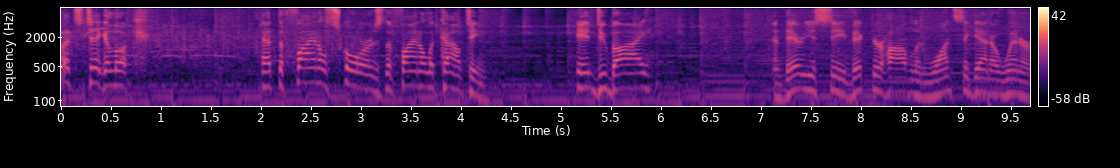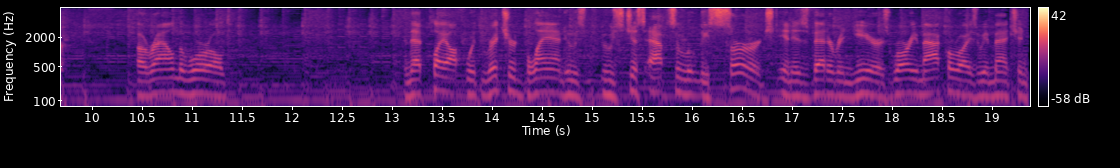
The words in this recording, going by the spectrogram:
Let's take a look at the final scores, the final accounting in Dubai and there you see Viktor Hovland once again a winner around the world. And that playoff with Richard Bland, who's who's just absolutely surged in his veteran years. Rory McIlroy, as we mentioned,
